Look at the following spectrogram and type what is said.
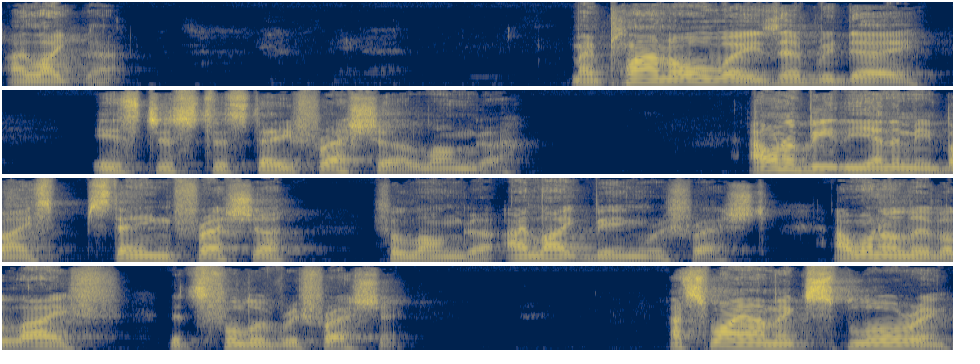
I like that. My plan always, every day, is just to stay fresher longer. I want to beat the enemy by staying fresher for longer. I like being refreshed. I want to live a life that's full of refreshing. That's why I'm exploring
